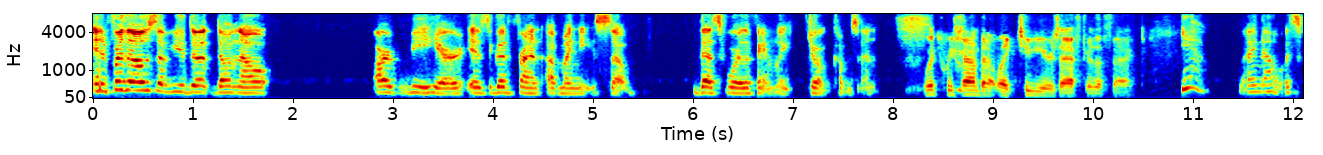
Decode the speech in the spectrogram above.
and for those of you that don't know, RB here is a good friend of my niece. So that's where the family joke comes in. Which we found out like two years after the fact. Yeah, I know. It's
